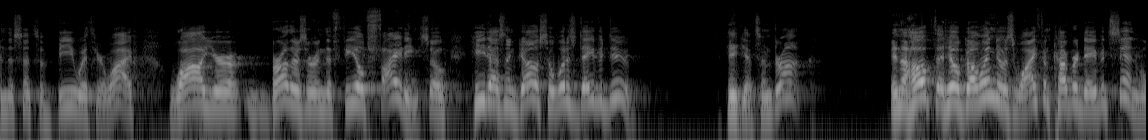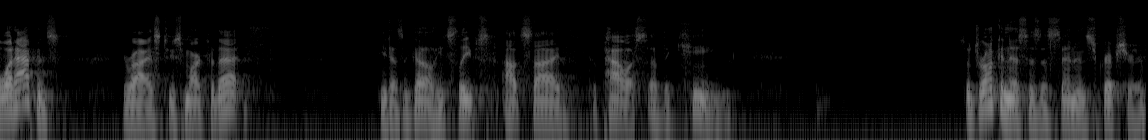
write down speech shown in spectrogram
in the sense of be with your wife while your brothers are in the field fighting. So he doesn't go. So what does David do? He gets him drunk in the hope that he'll go into his wife and cover David's sin. Well, what happens? Uriah is too smart for that. He doesn't go. He sleeps outside the palace of the king. So, drunkenness is a sin in Scripture.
